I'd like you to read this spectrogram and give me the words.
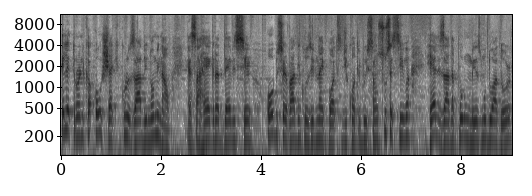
eletrônica ou cheque cruzado e nominal. Essa regra deve ser observada inclusive na hipótese de contribuição sucessiva realizada por um mesmo doador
